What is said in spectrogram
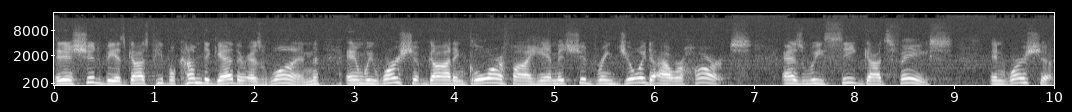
It should be as God's people come together as one and we worship God and glorify Him. It should bring joy to our hearts as we seek God's face in worship.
